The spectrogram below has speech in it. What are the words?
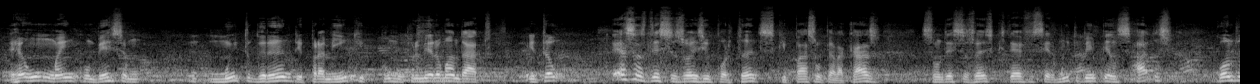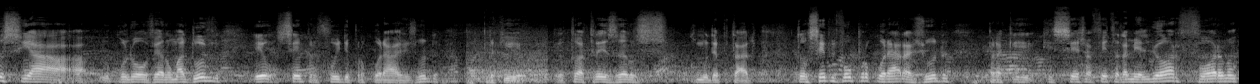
é uma incumbência muito grande para mim que como primeiro mandato. Então, essas decisões importantes que passam pela casa são decisões que devem ser muito bem pensadas. Quando se há, quando houver uma dúvida, eu sempre fui de procurar ajuda, porque eu estou há três anos como deputado. Então sempre vou procurar ajuda para que, que seja feita da melhor forma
